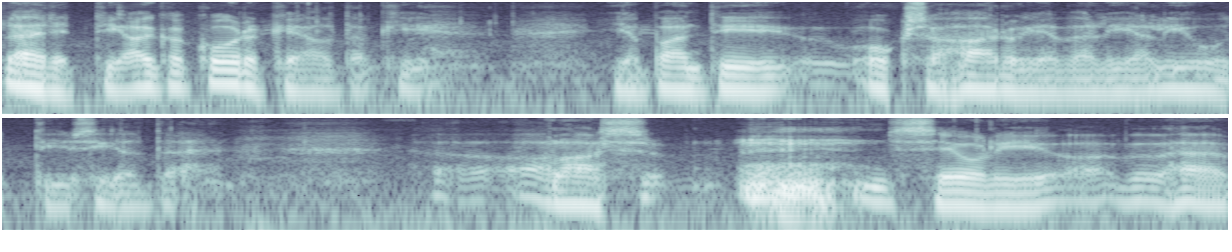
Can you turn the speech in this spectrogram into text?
lähdettiin aika korkealtakin ja pantiin oksahaarojen väliin ja liuuttiin sieltä alas. Se oli vähän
